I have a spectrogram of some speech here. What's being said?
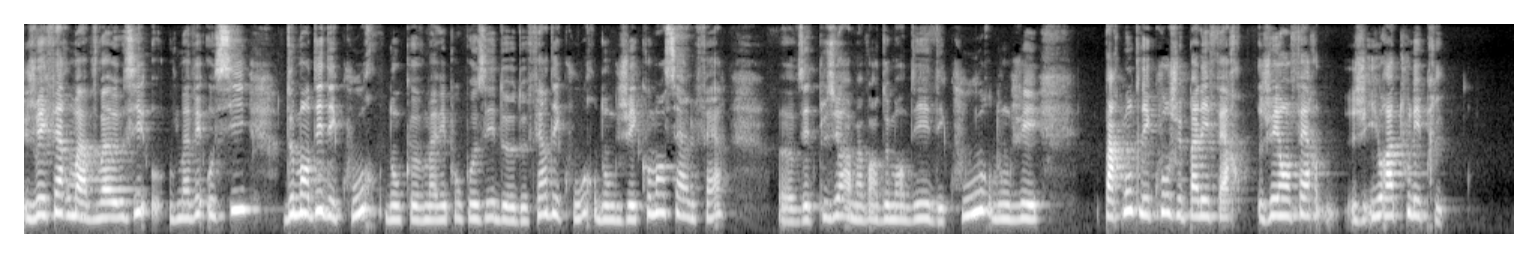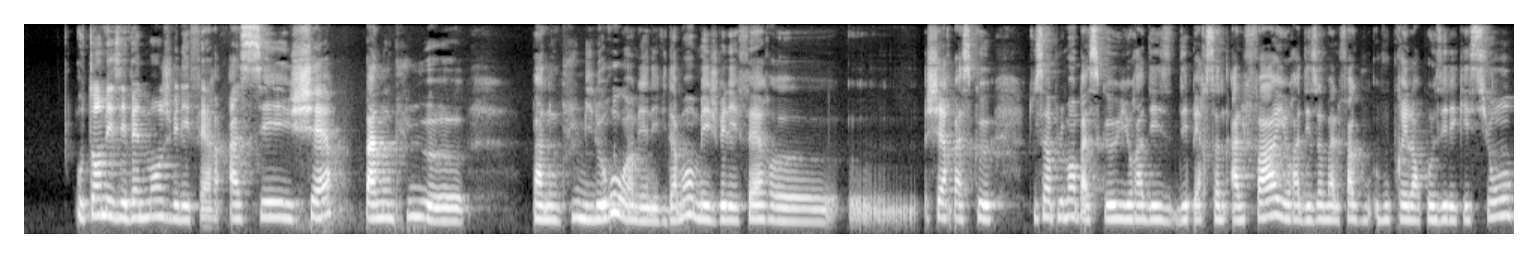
je vais faire, vous m'avez aussi, demandé des cours, donc euh, vous m'avez proposé de, faire des cours, donc je vais commencer à le faire. Euh, vous êtes plusieurs à m'avoir demandé des cours, donc je vais. Par contre, les cours, je vais pas les faire. Je vais en faire. Il y aura tous les prix. Autant mes événements, je vais les faire assez chers, pas non plus. Euh, pas non plus 1000 euros, hein, bien évidemment, mais je vais les faire euh, euh, chers parce que, tout simplement parce qu'il y aura des, personnes alpha, il y aura des hommes alpha que vous, pourrez leur poser des questions,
